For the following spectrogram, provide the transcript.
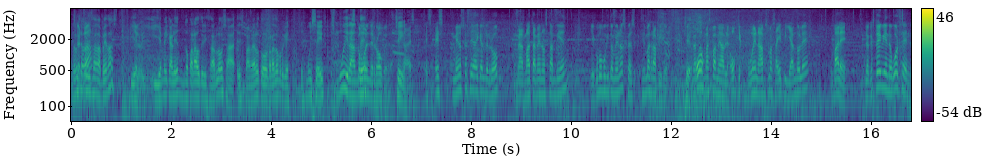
No lo está utilizando apenas. Y, el, y no para de utilizarlo, o sea, spamearlo todo el rato porque es muy safe, es muy grande. Es como el de Rob, ¿eh? Sí. O sea, es, es- es menos castellano que el de Rob, ma- mata menos también. Y como un poquito menos, pero es, más rápido. Sí. Es más, ¡Oh! más spameable. Oh, qué buena Apps más ahí pillándole. Vale, lo que estoy viendo, Wolfen,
